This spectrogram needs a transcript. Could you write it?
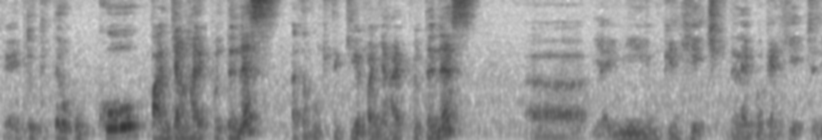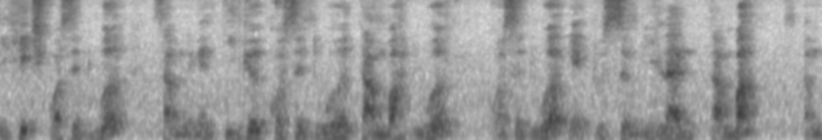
iaitu kita ukur panjang hypotenuse ataupun kita kira panjang hypotenuse. Uh, ya ini mungkin H. Kita labelkan H. Jadi H kuasa 2 sama dengan 3 kuasa 2 tambah 2 kuasa 2 iaitu 9 tambah 4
